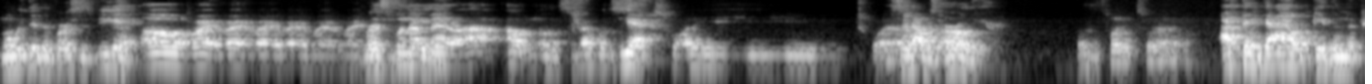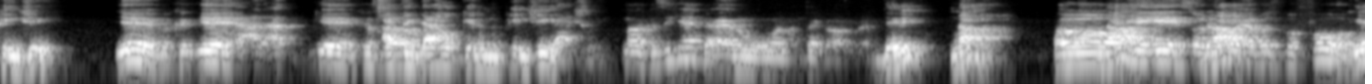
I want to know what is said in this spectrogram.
when we did the versus VA. Oh right, right, right, right, right, right. Versus That's when I VA. battled Out- Outlaw. So that was Yeah. 2012. So that was earlier. Was it 2012? I think that helped give him the PG. Yeah, because yeah, I, I yeah, because I think uh, that helped get him the PG actually. no, because he had the animal one, I think already. Did he? Nah. Oh, Nah. okay, yeah. So that, Nah. that was before. Yeah,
